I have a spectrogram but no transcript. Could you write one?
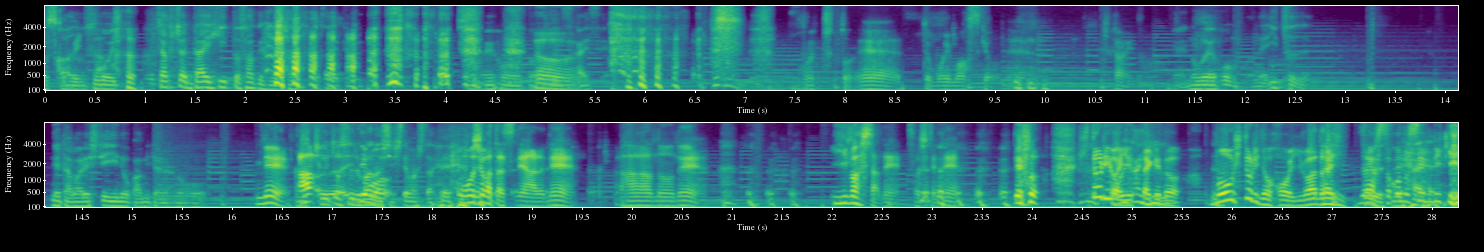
息子のすごい、めちゃくちゃ大ヒット作品をちゃてる。と 呪術廻戦。これちょっとね、って思いますけどね。行きたいな。ねノーウェイホームもね、いつネタバレしていいのかみたいなのをねえ、あの躊躇する話してましたね。面白かったですね、あれね。あのね、言いましたね、そしてね。でも、一人は言ったけど、もう一人の方言わない。だからそこの線引き。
